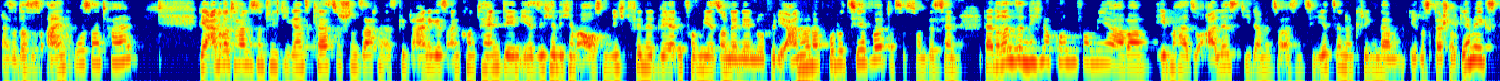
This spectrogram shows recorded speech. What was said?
Also das ist ein großer Teil. Der andere Teil ist natürlich die ganz klassischen Sachen. Es gibt einiges an Content, den ihr sicherlich im Außen nicht findet werden von mir, sondern der nur für die Anhörer produziert wird. Das ist so ein bisschen, da drin sind nicht nur Kunden von mir, aber eben halt so alles, die damit so assoziiert sind und kriegen dann ihre Special Gimmicks.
